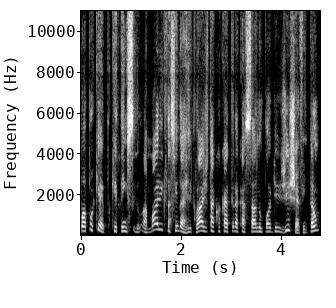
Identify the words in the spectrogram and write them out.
mas por quê? Porque tem a maioria que está saindo da reciclagem está com a carteira caçada, não pode dirigir, chefe. Então,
